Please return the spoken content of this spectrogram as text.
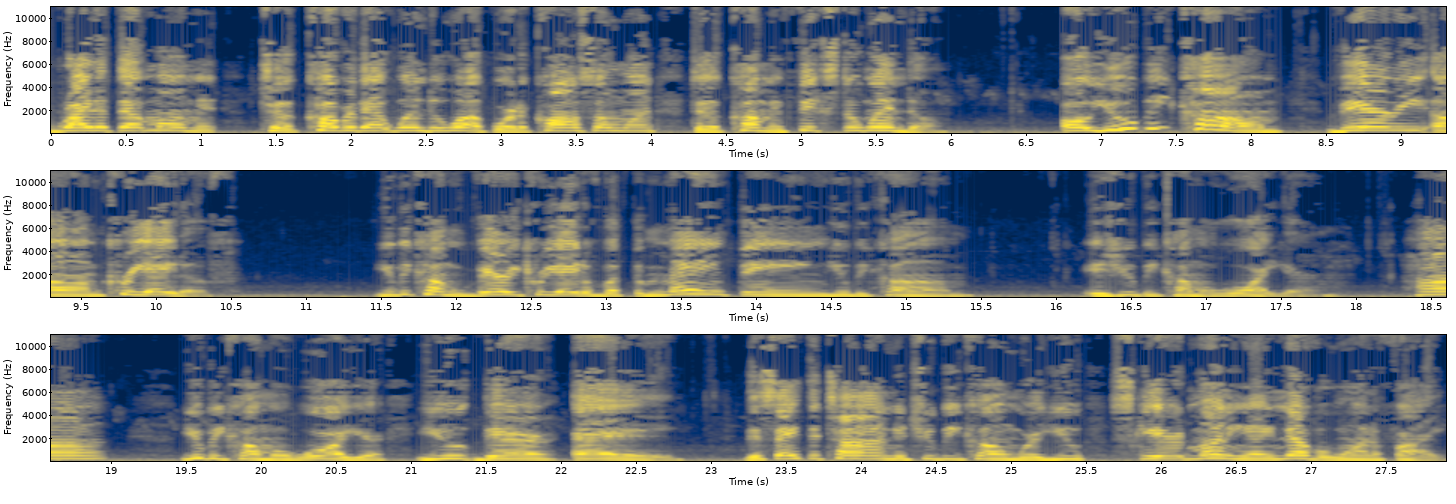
right at that moment, to cover that window up or to call someone to come and fix the window. Oh, you become very um, creative. You become very creative, but the main thing you become is you become a warrior. Huh? You become a warrior. You, there, hey, this ain't the time that you become where you scared money ain't never want to fight.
